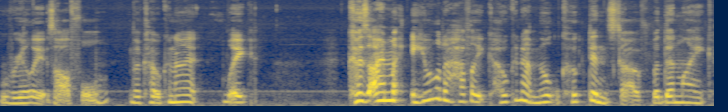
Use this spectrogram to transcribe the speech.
really is awful. The coconut, like, because I'm able to have like coconut milk cooked and stuff, but then like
